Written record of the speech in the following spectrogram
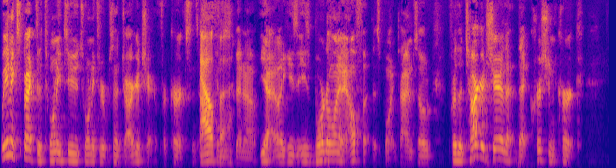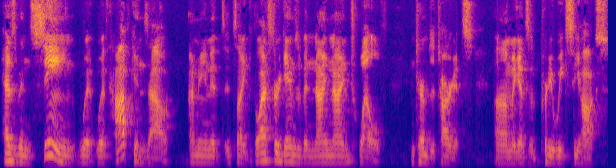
we can expect a 22, 23% target share for Kirk since alpha has been out. Yeah, like he's he's borderline alpha at this point in time. So for the target share that that Christian Kirk has been seen with with Hopkins out, I mean it's it's like the last three games have been 9 9 12 in terms of targets um, against a pretty weak Seahawks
